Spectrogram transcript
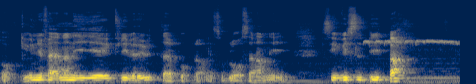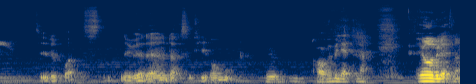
Och ungefär när ni kliver ut där på perrongen så blåser han i sin visselpipa. Tyder på att nu är det dags att kliva ombord. Har vi biljetterna? Jag har biljetterna.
